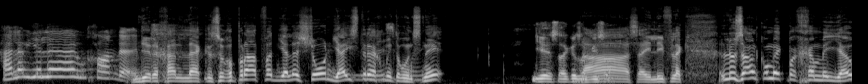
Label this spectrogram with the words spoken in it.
Hallo julle, hoe gaan dit? Nee, dit gaan lekker. So gepraat van julle Shaun, jy's terug met ons, né? Nee? Yes, ek is ook hier. Ah, sy lieflik. Luzan, kom ek begin met jou.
